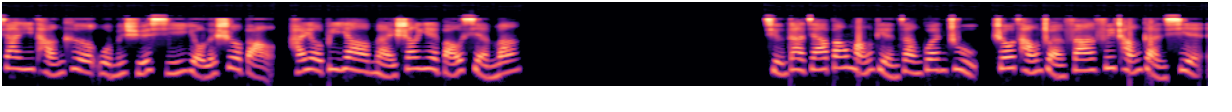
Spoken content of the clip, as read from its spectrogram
下一堂课我们学习有了社保，还有必要买商业保险吗？请大家帮忙点赞、关注、收藏、转发，非常感谢。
